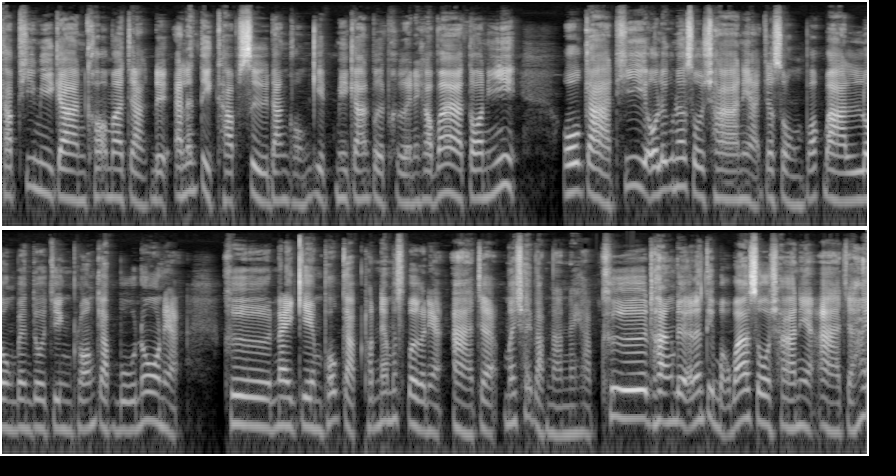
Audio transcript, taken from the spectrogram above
ครับที่มีการเคาะมาจากเดอะแอตแลนติกครับสื่อดังของอังกฤษมีการเปิดเผยนะครับว่าตอนนี้โอกาสที่โอเลกุนาโซชาเนี่ยจะส่งบ็อกบาลลงเป็นตัวจริงพร้อมกับบูโน่เนี่ย คือในเกมพบกับท็อตแนมสเปอร์เนี่ยอาจจะไม่ใช่แบบนั้นนะครับ คือทางเดอะแอตแลนติกบอกว่าโซชาเนี่ยอาจจะให้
